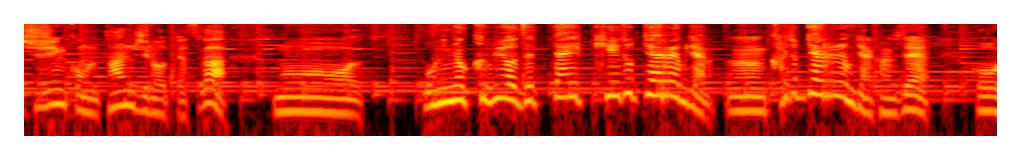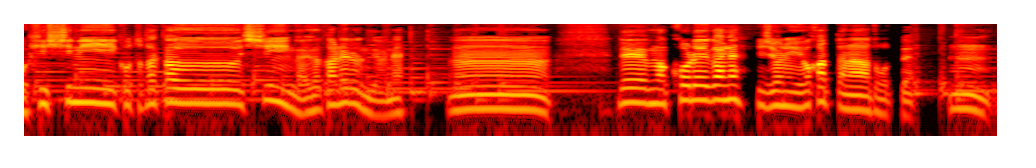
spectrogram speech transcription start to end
主人公の炭治郎ってやつが、もう、鬼の首を絶対切り取ってやるみたいな。うん、刈り取ってやるみたいな感じで、こう、必死に、こう、戦うシーンが描かれるんだよね。うーん。で、まあ、これがね、非常に良かったなと思って。うん。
